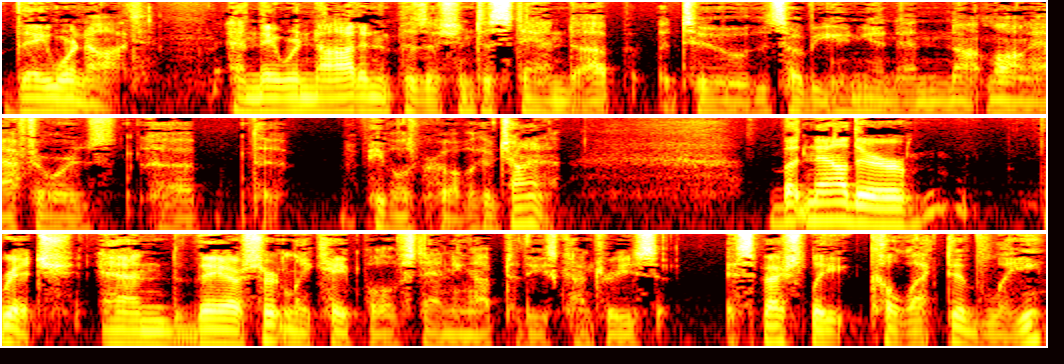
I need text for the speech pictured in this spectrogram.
they were not. And they were not in a position to stand up to the Soviet Union and not long afterwards, uh, the People's Republic of China. But now they're rich, and they are certainly capable of standing up to these countries, especially collectively,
